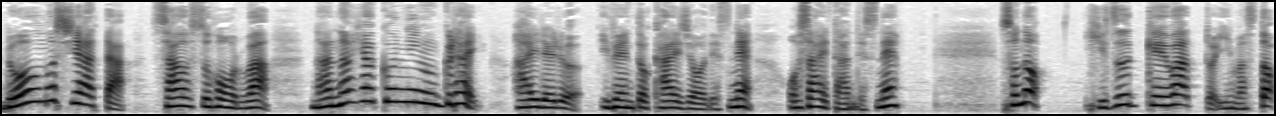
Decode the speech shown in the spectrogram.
ロームシアターサウスホールは700人ぐらい入れるイベント会場をですね、抑えたんですね。その日付はと言いますと、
